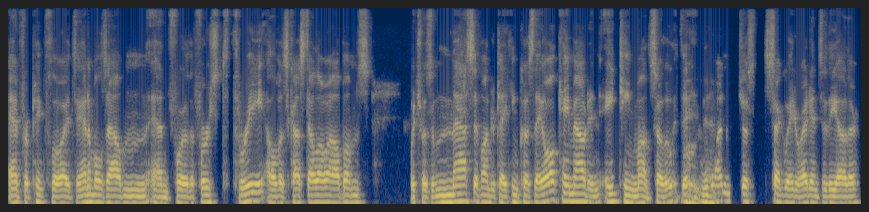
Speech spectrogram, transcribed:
And for Pink Floyd's Animals album, and for the first three Elvis Costello albums, which was a massive undertaking because they all came out in 18 months. So the, oh, one just segued right into the other.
